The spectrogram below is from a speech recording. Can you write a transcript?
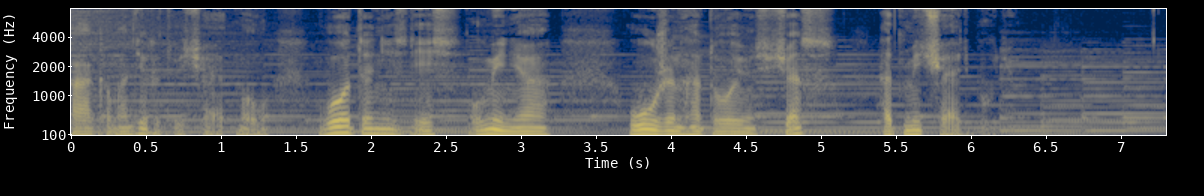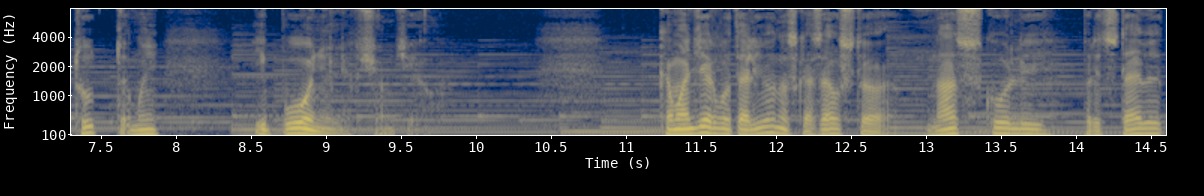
А командир отвечает, мол, вот они здесь, у меня, ужин готовим, сейчас отмечать будем. Тут-то мы и поняли, в чем дело. Командир батальона сказал, что нас с Колей представят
